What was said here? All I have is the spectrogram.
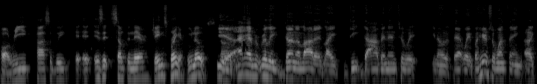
Paul Reed, possibly. Is it something there? Jaden Springer, who knows? Yeah, um, I haven't really done a lot of like deep diving into it, you know, that way. But here's the one thing: like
